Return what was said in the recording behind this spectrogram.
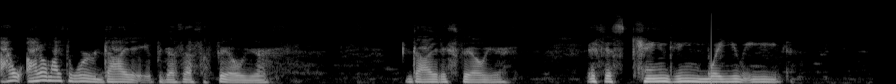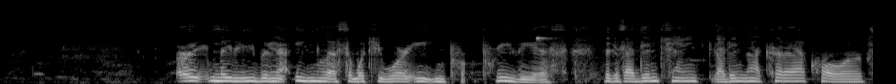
I, I don't like the word diet because that's a failure. Diet is failure. It's just changing the way you eat, or maybe even not eating less of what you were eating pr- previous. Because I didn't change. I did not cut out carbs.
